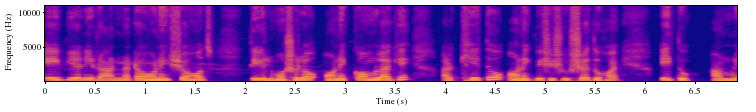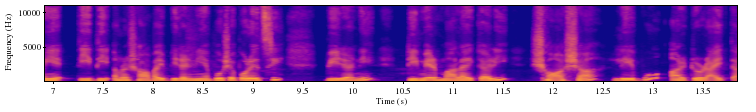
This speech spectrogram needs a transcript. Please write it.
এই বিরিয়ানি রান্নাটাও অনেক সহজ, তেল মশলাও অনেক কম লাগে আর খেতেও অনেক বেশি সুস্বাদু হয়। এই তো, আমি, দিদি, আমরা সবাই বিরিয়ানি নিয়ে বসে পড়েছি। বিরিয়ানি, ডিমের মালাইকারি, শসা, লেবু আর একটু রায়তা।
